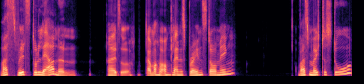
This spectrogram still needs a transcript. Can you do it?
Was willst du lernen? Also, da machen wir auch ein kleines Brainstorming. Was möchtest du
